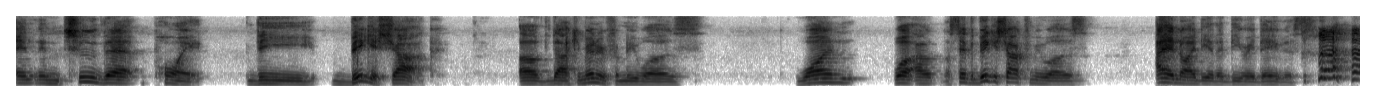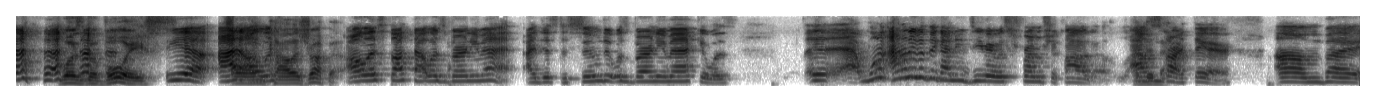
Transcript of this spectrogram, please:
and and to that point, the biggest shock of the documentary for me was one. Well, I'll, say the biggest shock for me was I had no idea that DeRay Davis was the voice Yeah, I always College Dropout. always thought that was Bernie Mac. I just assumed it was Bernie Mac. It was uh, at one. I don't even think I knew DeRay was from Chicago. I'll start there. Um, but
